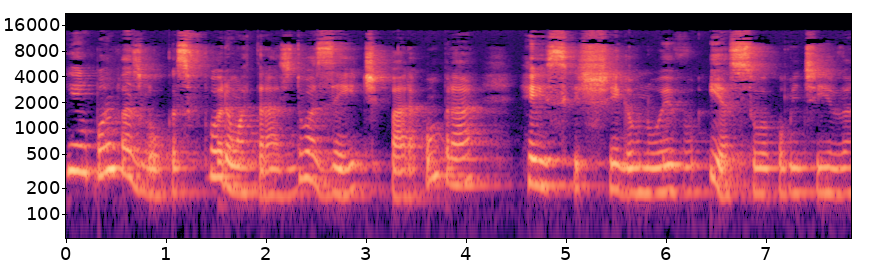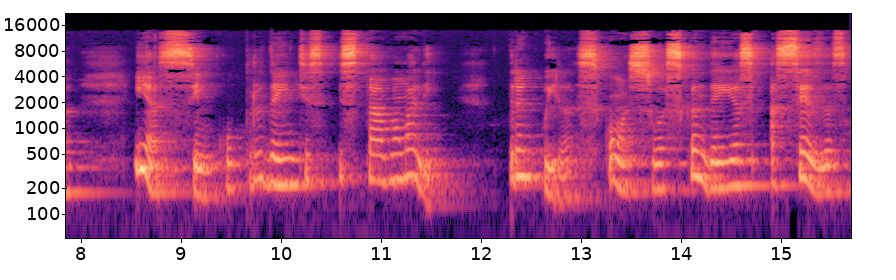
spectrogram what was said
E enquanto as loucas foram atrás do azeite para comprar, eis que chega o noivo e a sua comitiva, e as cinco prudentes estavam ali, tranquilas, com as suas candeias acesas,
